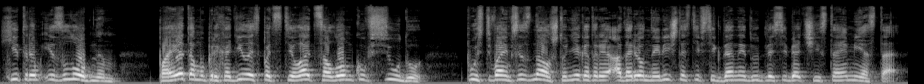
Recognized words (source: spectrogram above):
хитрым и злобным, поэтому приходилось подстилать соломку всюду. Пусть Ваймс и знал, что некоторые одаренные личности всегда найдут для себя чистое место.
